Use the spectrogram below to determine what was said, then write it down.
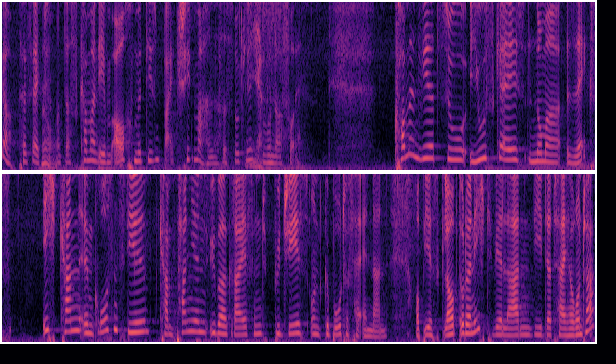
Ja, perfekt. Ja. Und das kann man eben auch mit diesem Bike Sheet machen. Das ist wirklich yes. wundervoll. Kommen wir zu Use Case Nummer 6. Ich kann im großen Stil kampagnenübergreifend Budgets und Gebote verändern. Ob ihr es glaubt oder nicht, wir laden die Datei herunter.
